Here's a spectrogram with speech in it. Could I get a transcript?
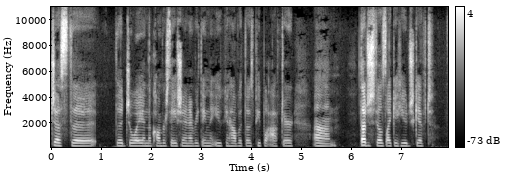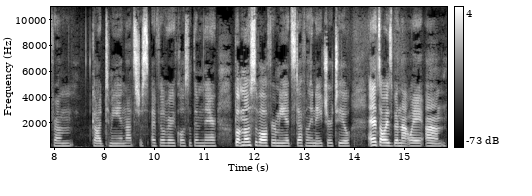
just the the joy and the conversation and everything that you can have with those people after um, that just feels like a huge gift from God to me, and that's just, I feel very close with Him there. But most of all, for me, it's definitely nature too, and it's always been that way. Um,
